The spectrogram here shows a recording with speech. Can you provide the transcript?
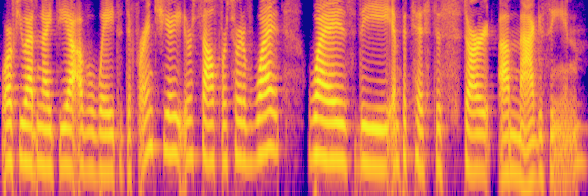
or if you had an idea of a way to differentiate yourself, or sort of what was the impetus to start a magazine?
